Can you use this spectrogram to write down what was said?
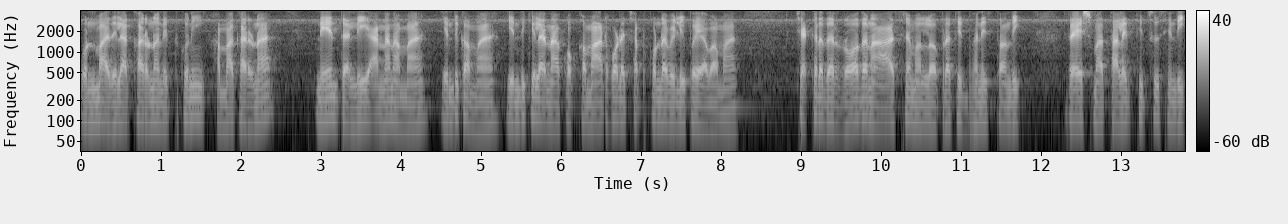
ఉన్మాదిలా కరుణనెత్తుకుని అమ్మ కరుణ నేను తల్లి అన్ననమ్మా ఎందుకమ్మా? ఎందుకు ఇలా నాకు ఒక్క మాట కూడా చెప్పకుండా వెళ్ళిపోయావమ్మా? చక్రధర్ రోదన ఆశ్రమంలో ప్రతిధ్వనిస్తోంది. రేష్మ తలెత్తి చూసింది.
